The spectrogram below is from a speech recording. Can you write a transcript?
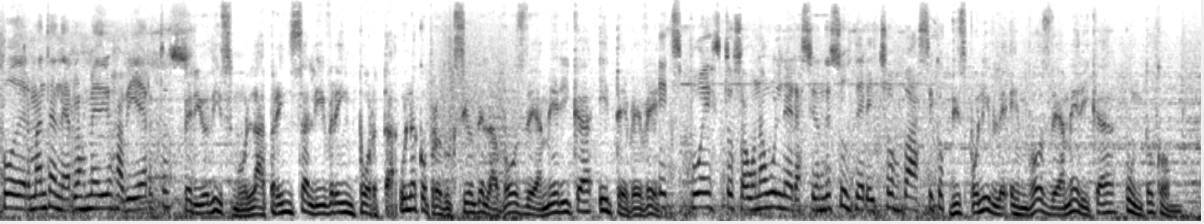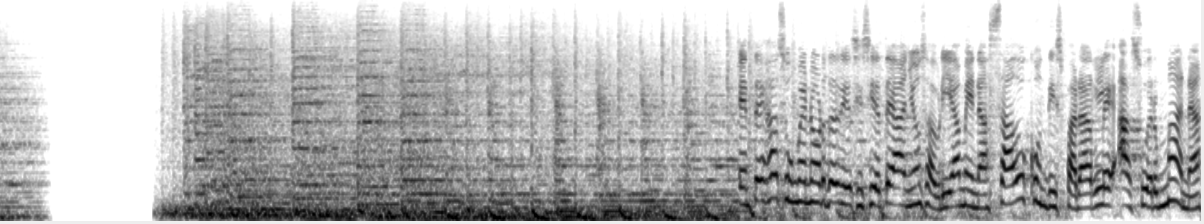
poder mantener los medios abiertos. Periodismo, la prensa libre importa. Una coproducción de La Voz de América y TVB. Expuestos a una vulneración de sus derechos básicos. Disponible en vozdeamerica.com. Un menor de 17 años habría amenazado con dispararle a su hermana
